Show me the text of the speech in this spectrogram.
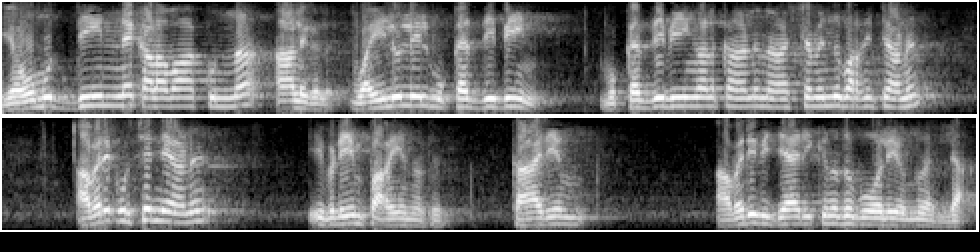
യൗമുദ്ദീനെ കളവാക്കുന്ന ആളുകൾ. വൈലുലിൽ മുക്കദ്ദിബീൻ. മുക്കദ്ദിബീങ്ങൾക്കാണ് നാശമെന്ന് പറഞ്ഞിട്ടാണ് അവരെ കുറിച്ച് തന്നെയാണ് ഇവിടെയും പറയുന്നത്. കാര്യം അവർ വിചാരിക്കുന്നത് പോലെയൊന്നുമല്ല.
